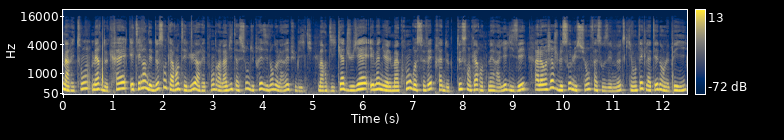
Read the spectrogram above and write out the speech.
Mariton, maire de Cray, était l'un des 240 élus à répondre à l'invitation du président de la République. Mardi 4 juillet, Emmanuel Macron recevait près de 240 maires à l'Élysée à la recherche de solutions face aux émeutes qui ont éclaté dans le pays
